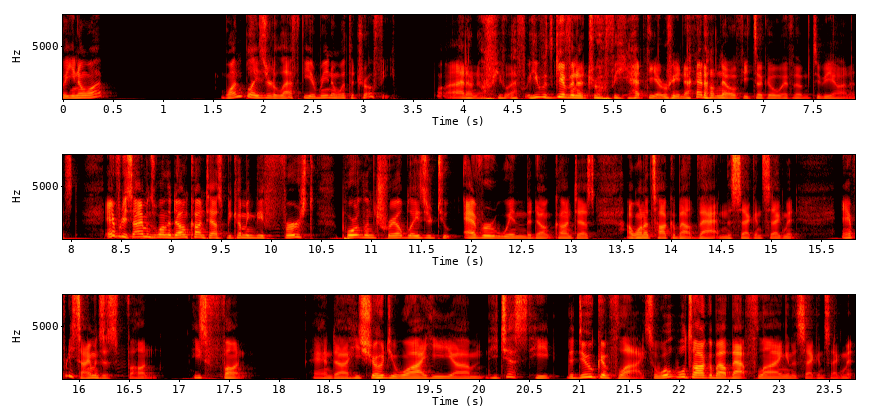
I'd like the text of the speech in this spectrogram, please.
But you know what? One Blazer left the arena with a trophy. Well, I don't know if he left. He was given a trophy at the arena. I don't know if he took it with him, to be honest. Anfernee Simons won the dunk contest, becoming the first Portland Trailblazer to ever win the dunk contest. I want to talk about that in the second segment. Anfernee Simons is fun. He's fun, and uh, he showed you why. He um, he just he the dude can fly. So we'll we'll talk about that flying in the second segment.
